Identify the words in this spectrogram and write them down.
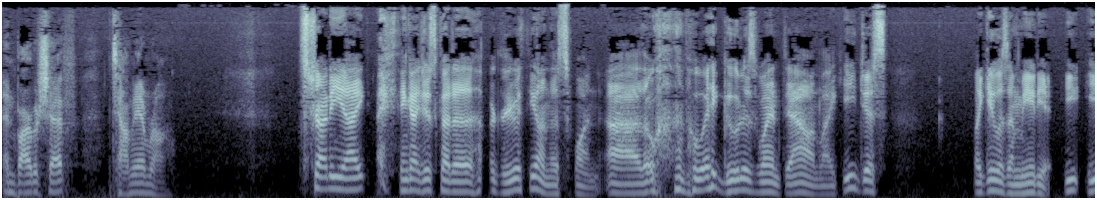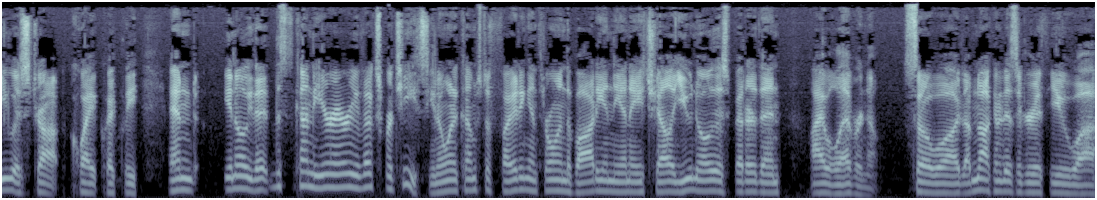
and Barbashev. Tell me I'm wrong. Strutty, I, I think I just got to agree with you on this one. Uh, the, the way Gudas went down, like, he just, like, it was immediate. He, he was dropped quite quickly. And, you know, that, this is kind of your area of expertise. You know, when it comes to fighting and throwing the body in the NHL, you know this better than I will ever know. So uh, I'm not going to disagree with you. Uh,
